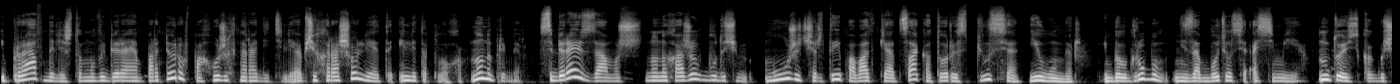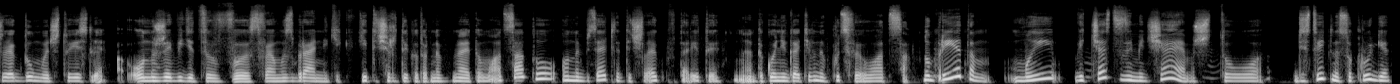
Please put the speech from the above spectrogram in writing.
и правда ли, что мы выбираем партнеров, похожих на родителей. Вообще, хорошо ли это или это плохо? Ну, например, собираюсь замуж, но нахожу в будущем мужа черты и повадки отца, который спился и умер и был грубым, не заботился о семье. Ну, то есть, как бы человек думает, что если он уже видит в своем избраннике какие-то черты, которые напоминают ему отца, то он обязательно, этот человек повторит и э, такой негативный путь своего отца. Но при этом мы ведь часто замечаем, что действительно супруги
